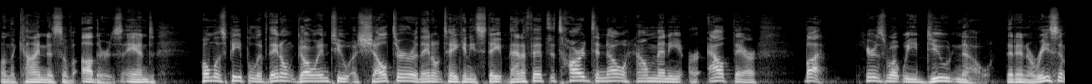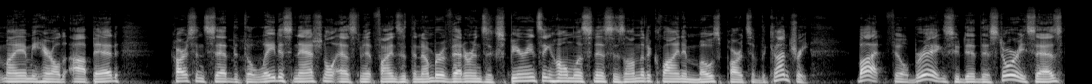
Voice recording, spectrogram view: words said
on the kindness of others. And homeless people, if they don't go into a shelter or they don't take any state benefits, it's hard to know how many are out there. But here's what we do know that in a recent Miami Herald op ed, Carson said that the latest national estimate finds that the number of veterans experiencing homelessness is on the decline in most parts of the country. But Phil Briggs, who did this story, says,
